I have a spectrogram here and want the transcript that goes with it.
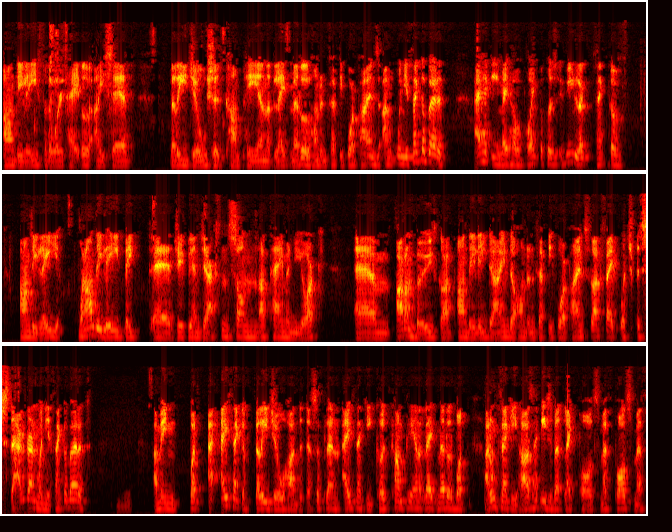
Andy Lee for the world title and he said Billy Joe should campaign at light middle, 154 pounds. And when you think about it, I think he might have a point because if you look, think of Andy Lee, when Andy Lee beat uh, Julian Jackson's son that time in New York, um, Adam Booth got Andy Lee down to 154 pounds for that fight, which is staggering when you think about it. I mean, but I, I think if Billy Joe had the discipline, I think he could campaign at light middle, but I don't think he has. I think he's a bit like Paul Smith. Paul Smith,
